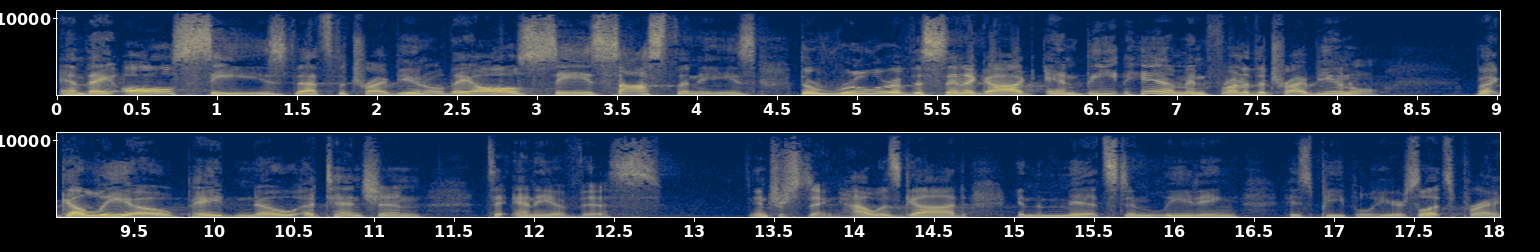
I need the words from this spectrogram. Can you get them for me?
And they all seized, that's the tribunal, they all seized Sosthenes, the ruler of the synagogue, and beat him in front of the tribunal. But Gallio paid no attention to any of this. Interesting. How is God in the midst and leading his people here? So let's pray.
